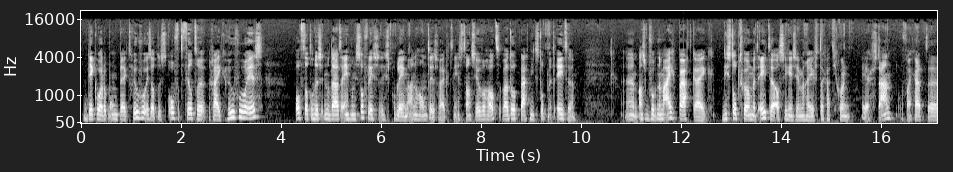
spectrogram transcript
dik worden op onbeperkt ruwvoer, is dat dus of het veel te rijk ruwvoer is, of dat er dus inderdaad een van die stofwisselingsproblemen aan de hand is, waar ik het in eerste instantie over had, waardoor het paard niet stopt met eten. Um, als ik bijvoorbeeld naar mijn eigen paard kijk, die stopt gewoon met eten als hij geen zin meer heeft. Dan gaat hij gewoon ergens staan of hij gaat uh,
